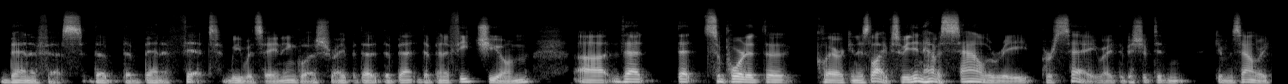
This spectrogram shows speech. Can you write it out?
benefice, the, the benefit, we would say in English, right? But the, the, the beneficium uh, that, that supported the cleric in his life. So he didn't have a salary per se, right? The bishop didn't give him a salary.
